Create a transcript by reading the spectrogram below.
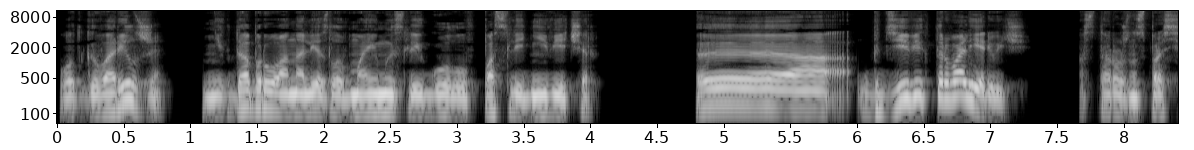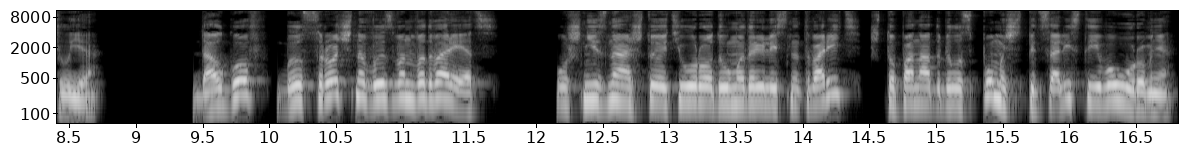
Вот говорил же, не к добру она лезла в мои мысли и голову в последний вечер. э где Виктор Валерьевич?» – осторожно спросил я. Долгов был срочно вызван во дворец. Уж не знаю, что эти уроды умудрились натворить, что понадобилась помощь специалиста его уровня.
